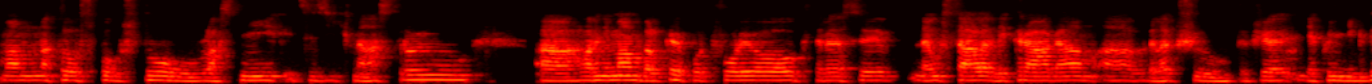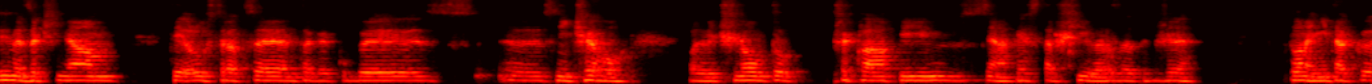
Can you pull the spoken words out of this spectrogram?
mám na to spoustu vlastních i cizích nástrojů a hlavně mám velké portfolio, které si neustále vykrádám a vylepšuju. Takže jako nikdy nezačínám ty ilustrace jen tak jakoby z, z ničeho. Ale většinou to překlápím z nějaké starší verze, takže to není tak uh,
